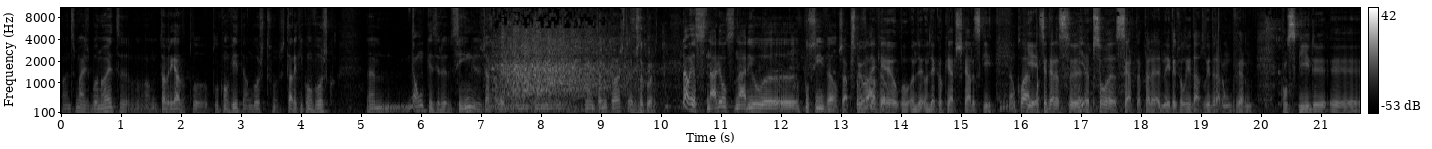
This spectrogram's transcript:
Antes de mais, boa noite. Muito obrigado pelo, pelo convite. É um gosto estar aqui convosco. Hum, não, quer dizer, sim, já falei com, com, António Costa. Estamos de acordo. Não, esse cenário é um cenário uh, possível. Já percebeu onde é, que é, onde, onde é, que eu quero chegar a seguir? Não, claro. É, Considera-se a pessoa certa para, na eventualidade de liderar um governo, conseguir uh,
